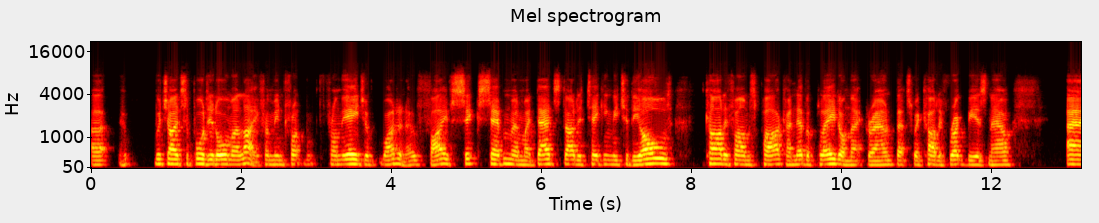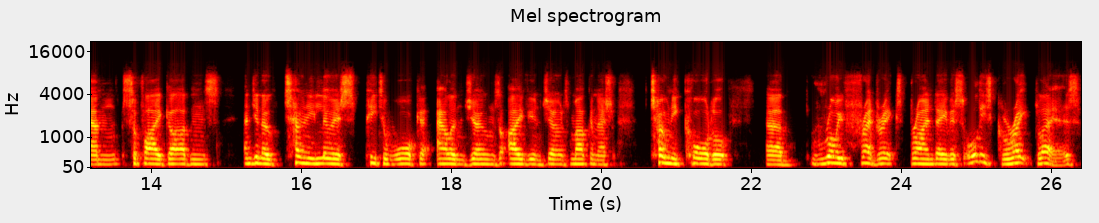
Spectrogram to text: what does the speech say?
uh, which I'd supported all my life. I mean, from, from the age of, well, I don't know, five, six, seven, when my dad started taking me to the old Cardiff Arms Park. I never played on that ground. That's where Cardiff Rugby is now. Um, Sophia Gardens, and you know Tony Lewis, Peter Walker, Alan Jones, Eifion Jones, Malcolm Nash, Tony Cordle, uh, Roy Fredericks, Brian Davis, all these great players,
